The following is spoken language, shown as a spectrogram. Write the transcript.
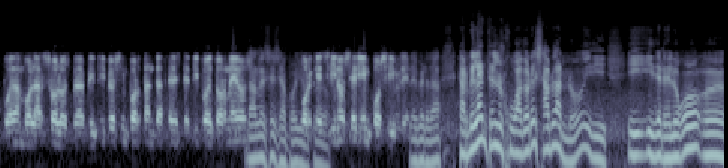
puedan volar solos, pero al principio es importante hacer este tipo de torneos Darles ese apoyo, porque si no sería imposible. De verdad. Carmela, entre los jugadores hablan, ¿no? Y, y, desde luego eh,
